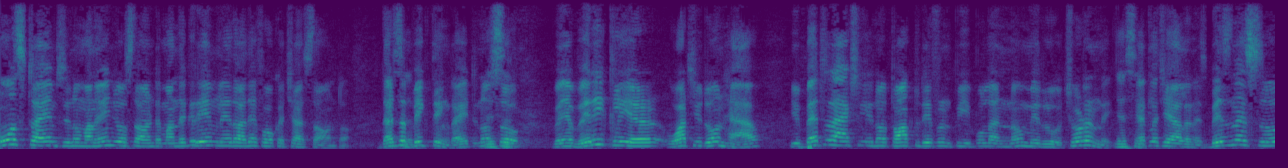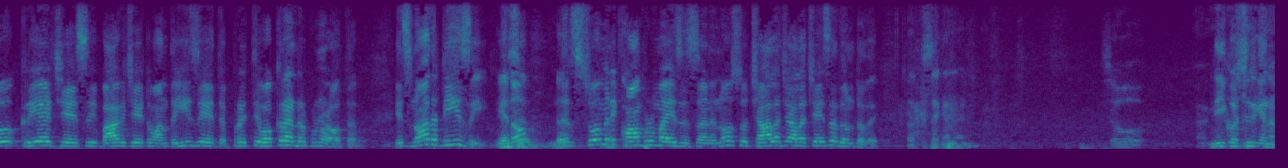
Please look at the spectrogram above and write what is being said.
మోస్ట్ టైమ్స్ యూనో మనం ఏం చూస్తాం అంటే మన దగ్గర ఏం లేదో అదే ఫోకస్ చేస్తా ఉంటాం. That's a big thing right you know Yes, so very clear what you don't have you better actually know talk to different people and know మీరు చూడండి. ఎట్లా చేయాలని బిజినెస్ క్రియేట్ చేసి బాగా చేయడం అంత ఈజీ అయితే ప్రతి ఒక్కరు ఎంటర్ప్రినర్ అవుతారు. It's not that easy Yes, you know there so many compromises అని నో సో చాలా చాలా చేసేది ఉంటుంది. ఒక సెకండ్ సో నీ క్వశ్చన్కేనా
